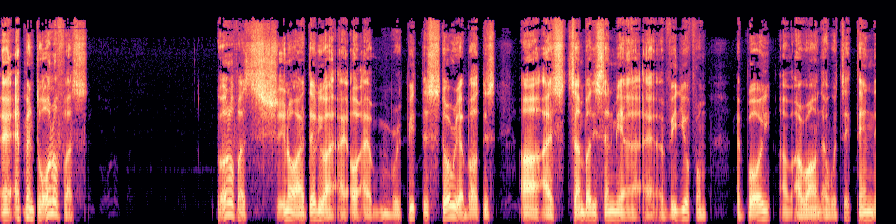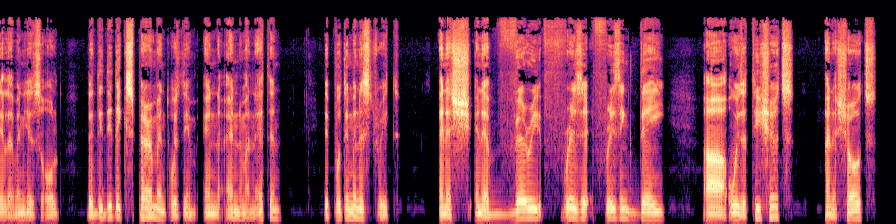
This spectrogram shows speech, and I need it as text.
uh, happened to all of us. To all of us, you know, I tell you, I, I, I repeat this story about this. Uh, I, somebody sent me a, a video from a boy around, I would say, 10, 11 years old. They did experiment with him in, in Manhattan. They put him in the street in a, in a very freezing, freezing day uh, with the t-shirts and a shorts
